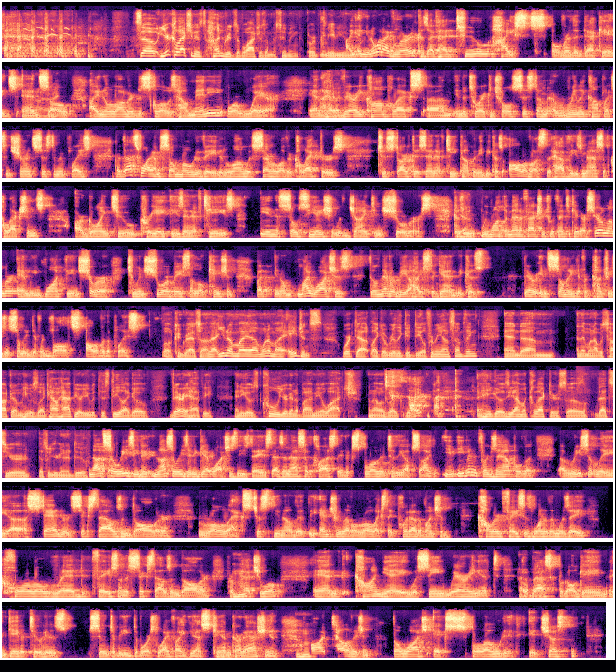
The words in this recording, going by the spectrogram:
So your collection is hundreds of watches, I'm assuming, or maybe. I, you know what I've learned because I've had two heists over the decades, and All so right. I no longer disclose how many or where. And I okay. have a very complex um, inventory control system, a really complex insurance system in place. But that's why I'm so motivated, along with several other collectors, to start this NFT company because all of us that have these massive collections are going to create these NFTs in association with giant insurers because yeah. we, we want the manufacturer to authenticate our serial number and we want the insurer to insure based on location. But you know, my watches, there'll never be a heist again because they're in so many different countries and so many different vaults all over the place. Well, congrats on that. You know, my uh, one of my agents worked out like a really good deal for me on something, and um, and then when I was talking to him, he was like, "How happy are you with this deal?" I go, "Very happy." And he goes, "Cool, you're gonna buy me a watch." And I was like, "What?" and he goes, "Yeah, I'm a collector, so that's your that's what you're gonna do." Not so like, easy to not so easy to get watches these days. As an asset class, they've exploded to the upside. Even, for example, the uh, recently uh, a standard six thousand dollar Rolex, just you know the the entry level Rolex, they put out a bunch of colored faces. One of them was a coral red face on a six thousand dollar mm-hmm. perpetual. Mm-hmm and Kanye was seen wearing it at oh, a basketball game and gave it to his soon to be divorced wife, I guess, Kim Kardashian, mm-hmm. on television. The watch exploded. It just,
